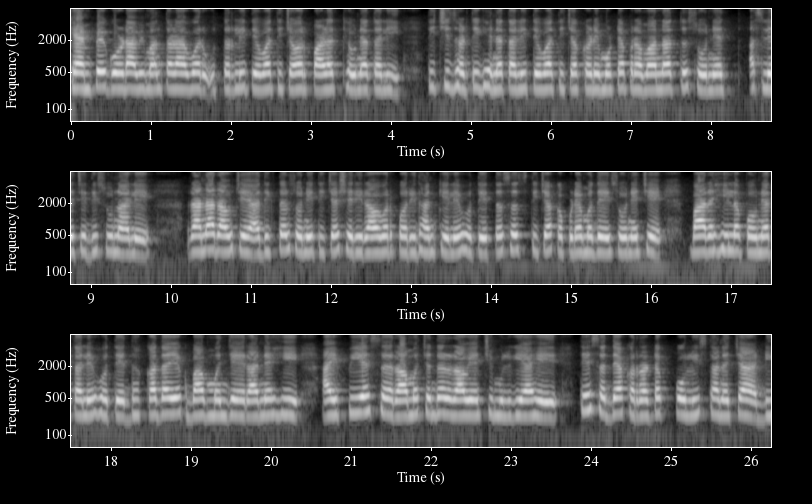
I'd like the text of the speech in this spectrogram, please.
कॅम्पेगोडा विमानतळावर उतरली तेव्हा तिच्यावर पाळत ठेवण्यात आली. तिची झडती घेण्यात आली तेव्हा तिच्याकडे मोठ्या प्रमाणात सोन्या असल्याचे दिसून आले. राणारावचे अधिकतर सोने तिच्या शरीरावर परिधान केले होते. तसंच तिच्या कपड्यामध्ये सोन्याचे बारही लपवण्यात आले होते. धक्कादायक बाब म्हणजे राण्या ही I P S Ramchandra Rao याची मुलगी आहे. ते सध्या कर्नाटक पोलीस ठाण्याच्या डी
